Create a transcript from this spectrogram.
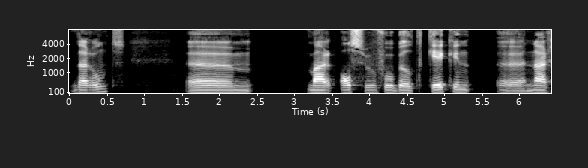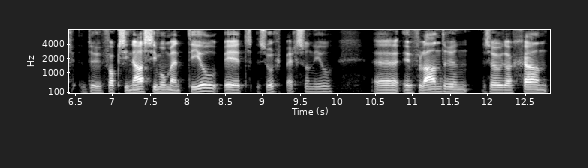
daar rond. Um, maar als we bijvoorbeeld kijken uh, naar de vaccinatie momenteel bij het zorgpersoneel, uh, in Vlaanderen zou dat gaan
